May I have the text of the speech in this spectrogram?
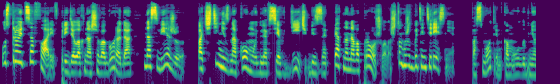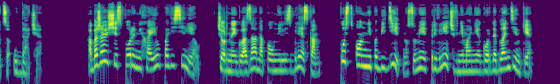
«Устроить сафари в пределах нашего города на свежую, почти незнакомую для всех дичь без запятнанного прошлого. Что может быть интереснее? Посмотрим, кому улыбнется удача». Обожающий споры Михаил повеселел. Черные глаза наполнились блеском. Пусть он не победит, но сумеет привлечь внимание гордой блондинки.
